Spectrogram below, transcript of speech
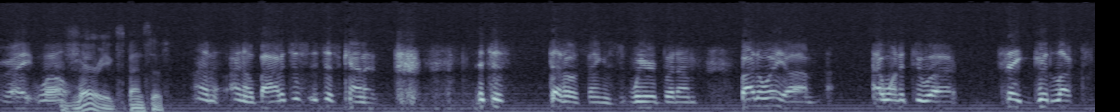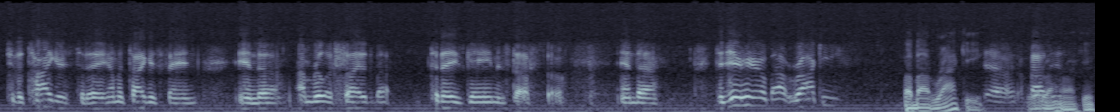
right. Well, Very expensive. I know, I know, Bob. It just it just kind of it just that whole thing is weird. But um, by the way, um, I wanted to uh, say good luck to the Tigers today. I'm a Tigers fan, and uh, I'm real excited about today's game and stuff. So, and uh, did you hear about Rocky? About Rocky. Uh, about his, Rocky?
